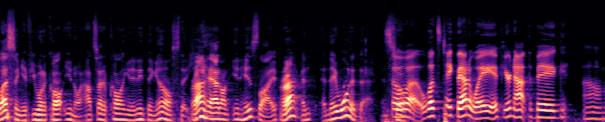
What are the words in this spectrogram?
blessing, if you want to call, you know, outside of calling it anything else that Right. he had on in his life, Right. And and they wanted that. And So uh, let's take that away. If you're not the big, um,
